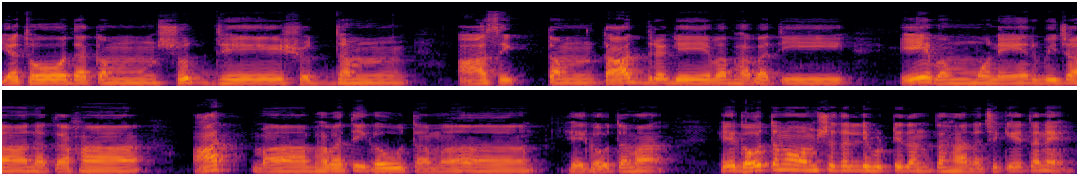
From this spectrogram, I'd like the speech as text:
ಯಥೋದಕಂ ಶುದ್ಧೇ ಶುದ್ಧಂ ಆಸಿಕ್ತಂ ತಾದೃಗೇವ ಭವತಿ, ಏವಂ ಮುನೇರ್ವಿಜಾನತಃ ಆತ್ಮ ಭವತಿ ಗೌತಮ. ಹೇ ಗೌತಮ ಹೇ ಗೌತಮ ವಂಶದಲ್ಲಿ ಹುಟ್ಟಿದಂತಹ ನಚಿಕೇತನೆ,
